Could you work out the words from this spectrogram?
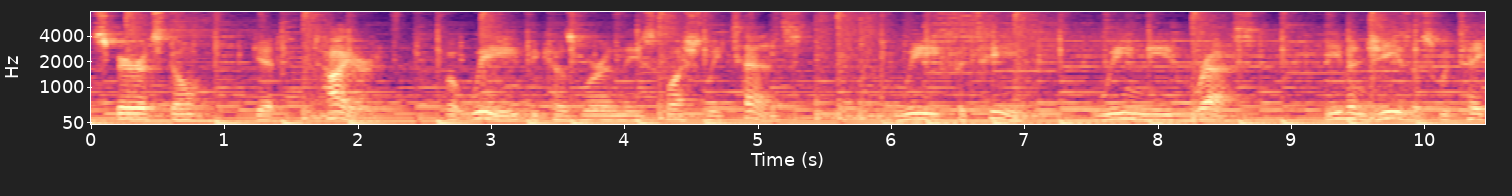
spirits don't get tired, but we, because we're in these fleshly tents, we fatigue we need rest. Even Jesus would take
